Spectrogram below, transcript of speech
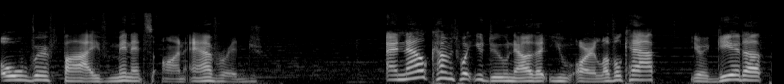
over 5 minutes on average. And now comes what you do now that you are level cap, you're geared up,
